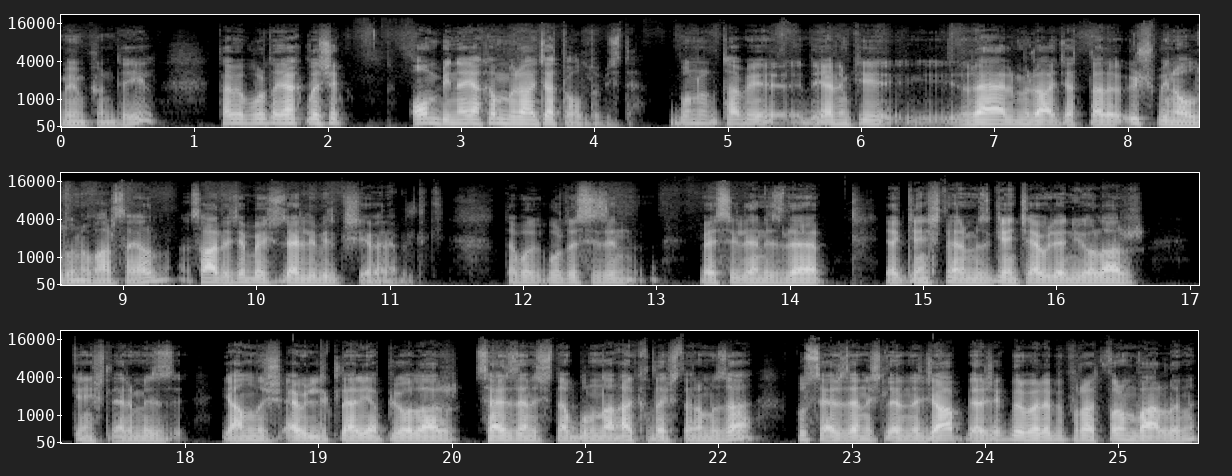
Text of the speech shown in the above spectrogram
mümkün değil. Tabii burada yaklaşık 10 bine yakın müracaat oldu bizde. Bunun tabii diyelim ki reel müracaatları 3 bin olduğunu varsayalım. Sadece 551 kişiye verebildik. Tabii burada sizin vesilenizle ya gençlerimiz genç evleniyorlar. Gençlerimiz yanlış evlilikler yapıyorlar. Serzenişinde bulunan arkadaşlarımıza bu serzenişlerine cevap verecek bir böyle bir platform varlığını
